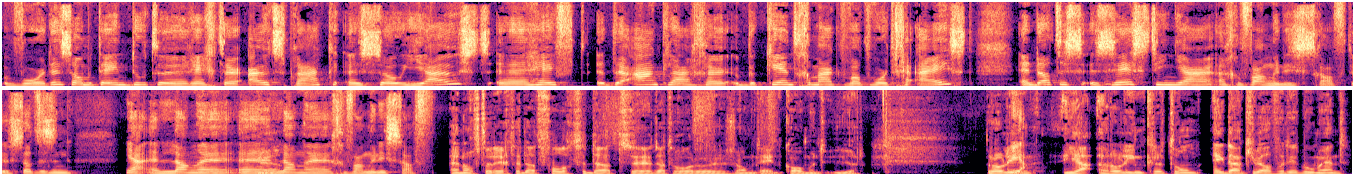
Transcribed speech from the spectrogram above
worden. Zometeen doet de rechter uitspraak. Uh, zojuist uh, heeft de aanklager bekendgemaakt wat wordt geëist. En dat is 16 jaar gevangenisstraf. Dus dat is een, ja, een lange, ja. lange gevangenisstraf. En of de rechter dat volgt, dat, dat horen we zometeen komend uur. Rolien, ja. ja, Rolien Creton, ik dank je wel voor dit moment.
